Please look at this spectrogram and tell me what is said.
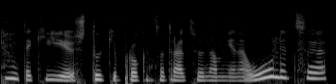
такие штуки про концентрацию на мне на улице,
